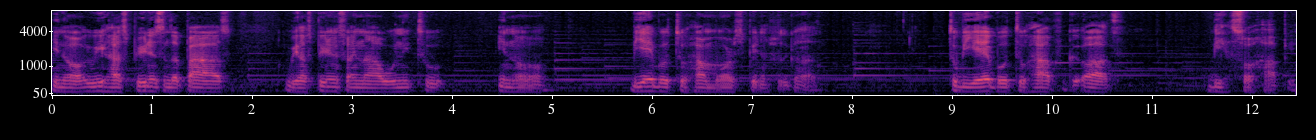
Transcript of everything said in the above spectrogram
You know, we have experience in the past. We have experience right now. We need to, you know, be able to have more experience with God to be able to have God be so happy.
